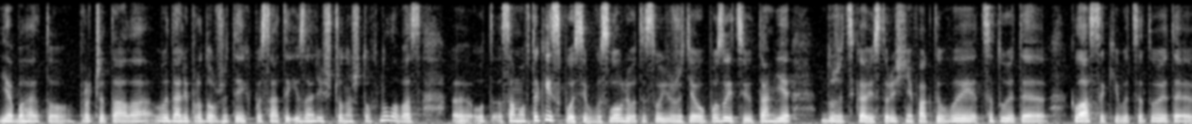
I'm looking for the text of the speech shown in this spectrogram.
Я багато прочитала. Ви далі продовжуєте їх писати. І взагалі, що наштовхнуло вас, е, от саме в такий спосіб висловлювати свою життєву позицію. Там є дуже цікаві історичні факти. Ви цитуєте класиків, ви цитуєте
